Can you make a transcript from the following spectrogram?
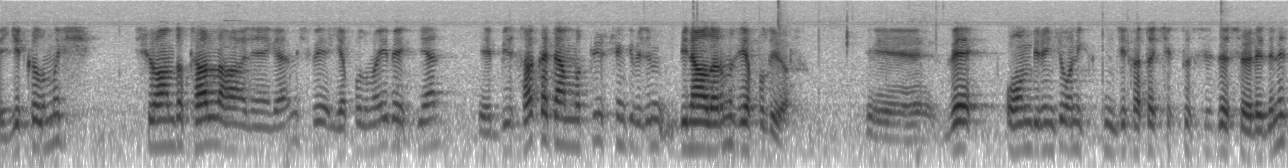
yıkılmış. Şu anda tarla haline gelmiş ve yapılmayı bekleyen e, biz hakikaten mutluyuz çünkü bizim binalarımız yapılıyor. E, ve 11. 12. kata çıktı siz de söylediniz.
